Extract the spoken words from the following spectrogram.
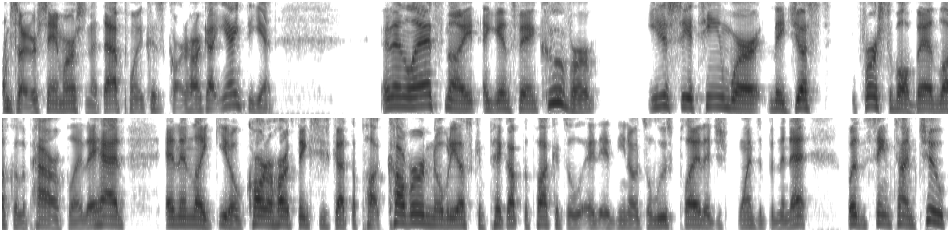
I'm sorry, or Sam Ersson at that point because Carter Hart got yanked again. And then last night against Vancouver, you just see a team where they just first of all bad luck on the power play. They had and then like you know Carter Hart thinks he's got the puck covered. Nobody else can pick up the puck. It's a it, it, you know it's a loose play that just winds up in the net. But at the same time too,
